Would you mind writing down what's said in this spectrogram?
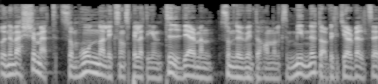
universumet som hon har liksom spelat in tidigare men som nu inte har någon liksom minne av. Vilket gör det väldigt så,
